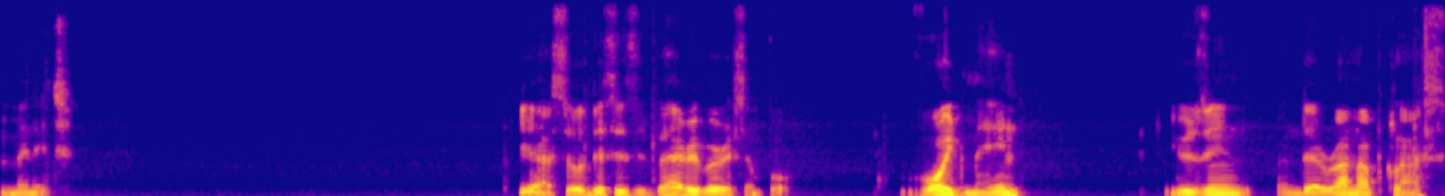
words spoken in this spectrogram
minute. Yeah so this is very very simple. Void main using the run-app class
